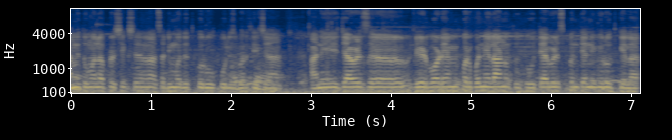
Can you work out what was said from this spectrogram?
आम्ही तुम्हाला प्रशिक्षणासाठी मदत करू पोलीस भरतीच्या. आणि ज्यावेळेस डेड बॉडी आम्ही परभणीला आणत होतो त्यावेळेस पण त्यांनी विरोध केला.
